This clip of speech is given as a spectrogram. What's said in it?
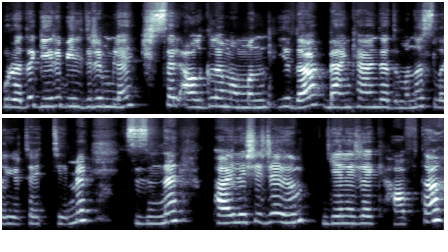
Burada geri bildirimle kişisel algılamamayı da ben kendi adıma nasıl ayırt ettiğimi sizinle paylaşacağım gelecek hafta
